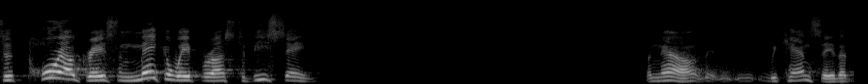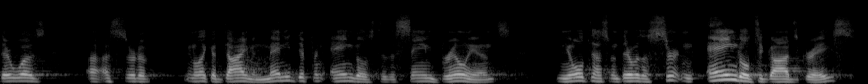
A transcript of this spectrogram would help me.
to pour out grace and make a way for us to be saved. But now we can say that there was a, a sort of, you know, like a diamond, many different angles to the same brilliance. In the Old Testament, there was a certain angle to God's grace.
